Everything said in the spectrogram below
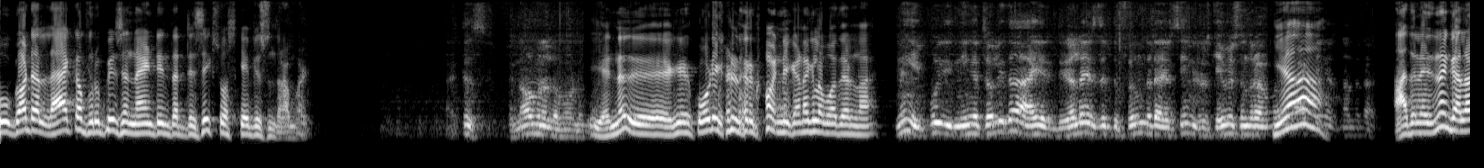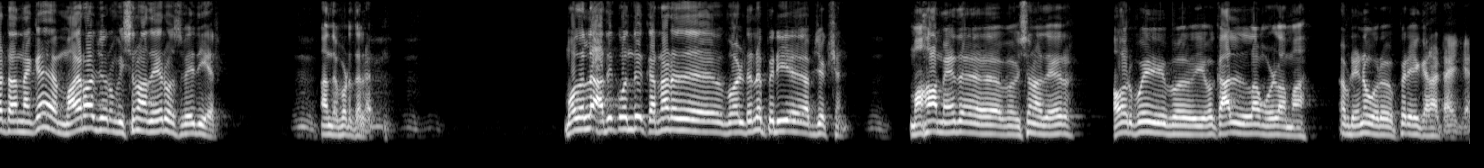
who got a lakh of rupees in 1936 was K.P. Sundarammal. That is phenomenal amount என்னது? எங்கே கோடிகளில் இருக்கும். இன்னைக்கு கணக்கில் பார்த்தேன்னா. நீங்க இப்போ நீங்க சொல்லி தான் I realize that the film that I have seen it was KV Sundaram Yeah. அதில் என்ன கலாட்டானாக்க மகாராஜபுரம் விஸ்வநாதையர் was வேதியர் அந்த படத்தில். முதல்ல அதுக்கு வந்து கர்நாடக வேர்ல்டில் பெரிய அப்ஜெக்ஷன் மகாமேத விஸ்வநாதர் அவர் போய் இவ இவ காலெல்லாம் விழலாமா? அப்படின்னு ஒரு பெரிய கலாட்டாங்க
